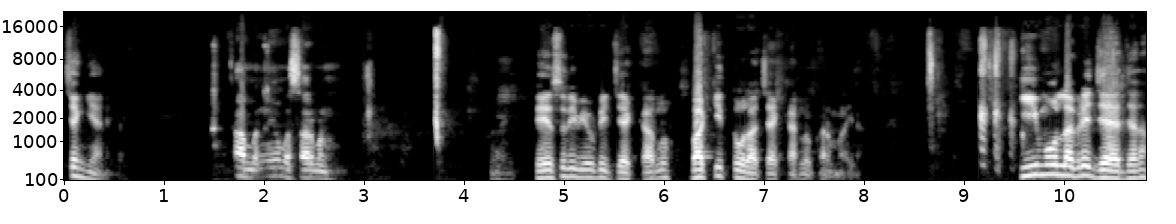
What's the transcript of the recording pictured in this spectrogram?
ਚੰਗੀਆਂ ਨੇ। ਆ ਬੰਨਿਓ ਮਸਰ ਬਣ ਫੇਸ ਦੀ ਬਿਊਟੀ ਚੈੱਕ ਕਰ ਲਓ ਬਾਕੀ ਤੋਰਾ ਚੈੱਕ ਕਰ ਲਓ ਕਰਮ ਵਾਲੀ ਦਾ। ਕੀ ਮੁੱਲ ਹੈ ਵੀਰੇ ਜਾਇਜ਼ ਜਰਾ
